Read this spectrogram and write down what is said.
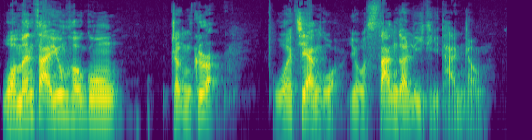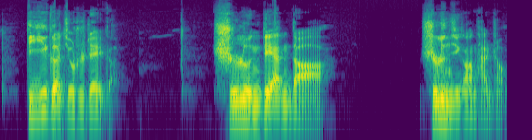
我们在雍和宫，整个我见过有三个立体坛城，第一个就是这个石轮殿的石轮金刚坛城，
